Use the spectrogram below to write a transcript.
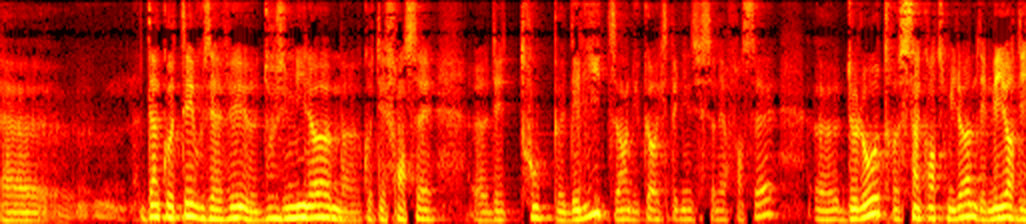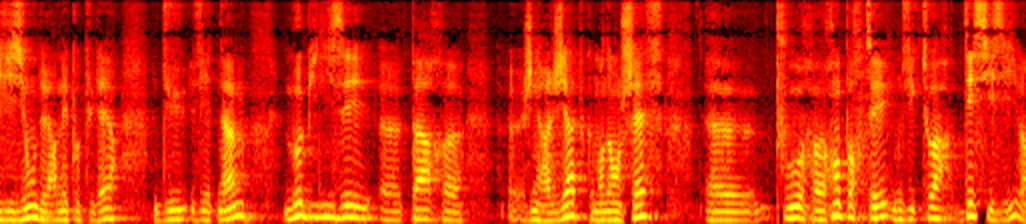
D'un côté, vous avez 12 000 hommes, côté français, des troupes d'élite hein, du corps expéditionnaire français. De l'autre, 50 000 hommes des meilleures divisions de l'armée populaire du Vietnam, mobilisés par général Giap, commandant en chef, pour remporter une victoire décisive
